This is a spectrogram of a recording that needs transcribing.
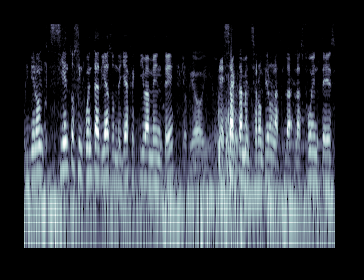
vinieron 150 días donde ya efectivamente llovió y exactamente se rompieron las, las, fuentes,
